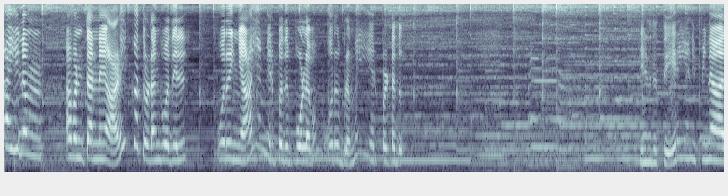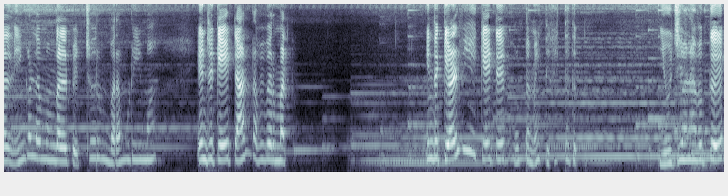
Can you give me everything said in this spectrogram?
ஆயினும் அவன் தன்னை அழைக்கத் தொடங்குவதில் ஒரு நியாயம் இருப்பது போலவும் ஒரு பிரமை ஏற்பட்டது. எனது தேரை அனுப்பினால் நீங்களும் உங்கள் பெற்றோரும் வர முடியுமா? என்று கேட்டான் ரவிவர்மன். இந்த கேள்வியை கேட்டு கூட்டமே திகைத்தது. யூஜியானாவுக்கு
